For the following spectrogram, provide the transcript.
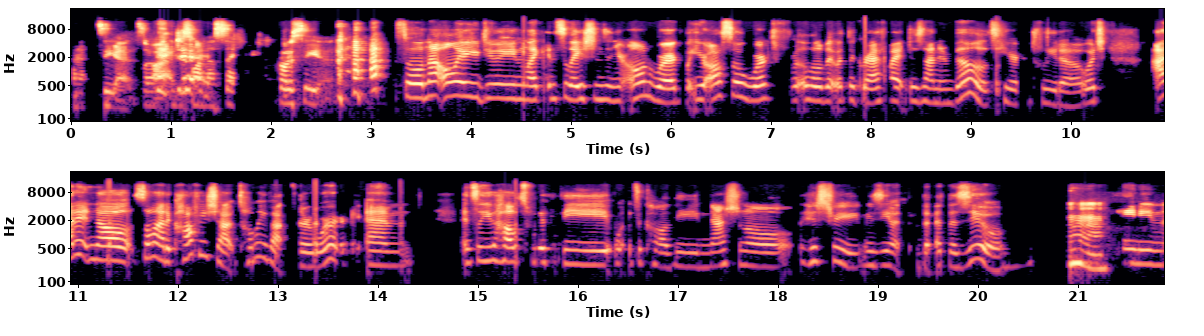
in and see it. So I just want to say go see it. So not only are you doing like installations in your own work, but you're also worked for a little bit with the graphite design and build here in Toledo, which I didn't know someone at a coffee shop told me about their work. And and so you helped with the what's it called? The national history museum at the, at the zoo. Mm-hmm. painting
